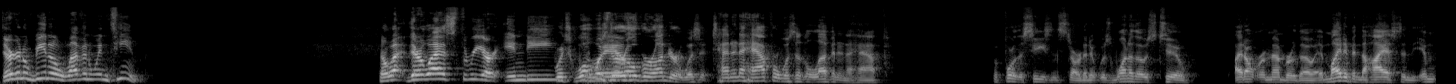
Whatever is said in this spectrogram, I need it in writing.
They're going to be an 11 win team. Their, la- their last three are Indy. Which what was their over under? Was it 10 and a half or was it 11 and a half before the season started? It was one of those two. I don't remember though. It might have been the highest in the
